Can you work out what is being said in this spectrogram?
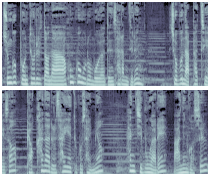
중국 본토를 떠나 홍콩으로 모여든 사람들은 좁은 아파트에서 벽 하나를 사이에 두고 살며 한 지붕 아래 많은 것을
